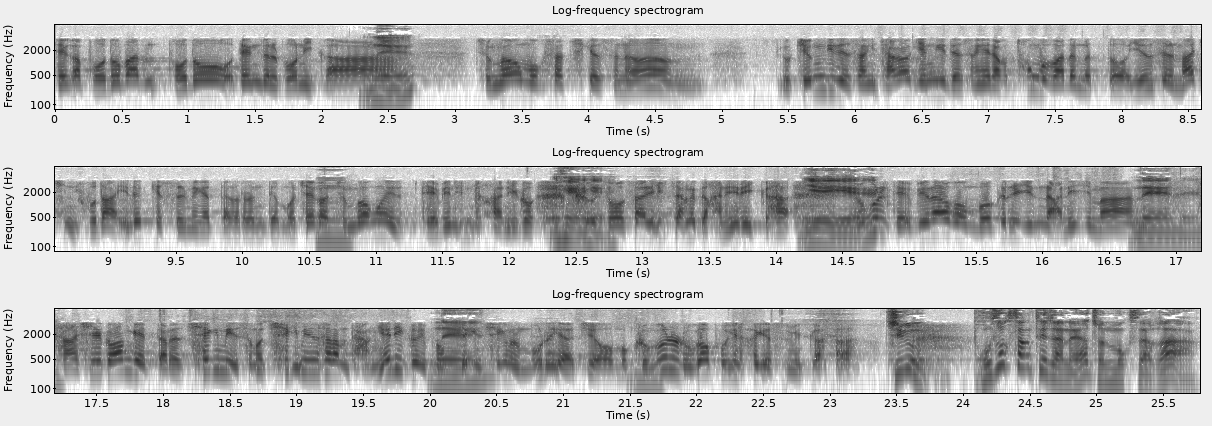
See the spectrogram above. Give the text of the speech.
제가 보도 받은 보도된 걸 보니까 네. 정광훈 목사 측에서는 그 격리 대상이 자가 격리 대상이라고 통보받은 것도 연설을 마친 후다 이렇게 설명했다 그러는데 뭐 제가 음. 정광훈의 대변인도 아니고 예, 그 예. 조사할 입장도 아니니까 예, 예. 누굴 대변하고 뭐 그럴 일은 아니지만 네, 네. 사실관계에 따라 책임이 있으면 책임 있는 사람 은 당연히 그 법적인 네. 음. 책임을 물어야죠. 뭐 그걸 누가 부인하겠습니까? 지금 보석 상태잖아요 전 목사가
